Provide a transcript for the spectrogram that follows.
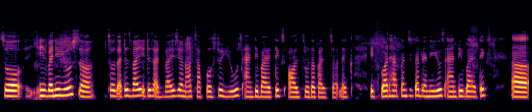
so in, when you use uh, so that is why it is advised you're not supposed to use antibiotics all through the culture. Like it what happens is that when you use antibiotics uh,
